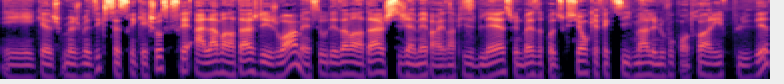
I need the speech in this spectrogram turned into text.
Et que je me, je me dis que ce serait quelque chose qui serait à l'avantage des joueurs, mais c'est au désavantage si jamais, par exemple, ils se blessent ou une baisse de production, qu'effectivement, le nouveau contrat arrive plus vite.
